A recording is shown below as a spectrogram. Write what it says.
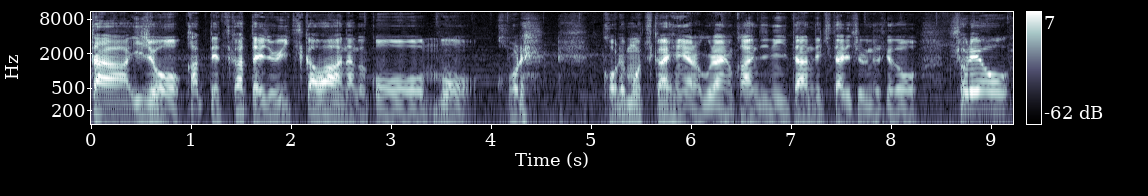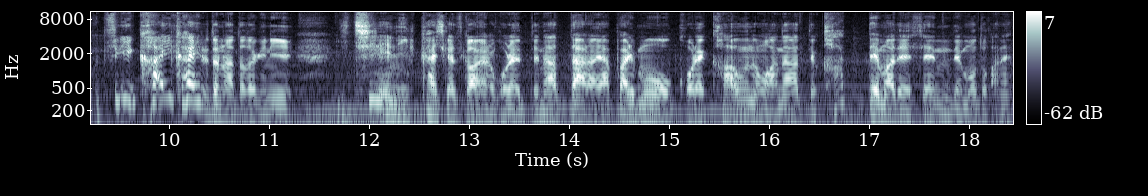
た以上買って使った以上いつかはなんかこうもうこれ これもう使えへんやろぐらいの感じに傷んできたりするんですけどそれを次買い替えるとなった時に1年に1回しか使うんやろこれってなったらやっぱりもうこれ買うのはなって買ってまでせんでもとかね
